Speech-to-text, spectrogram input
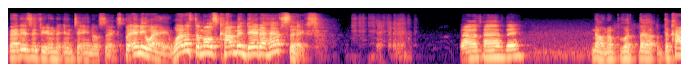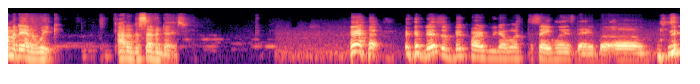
that is if you're into, into anal sex. But anyway, what is the most common day to have sex? Valentine's Day. No, no, but the, the common day of the week out of the seven days. There's a big part of me that wants to say Wednesday, but um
